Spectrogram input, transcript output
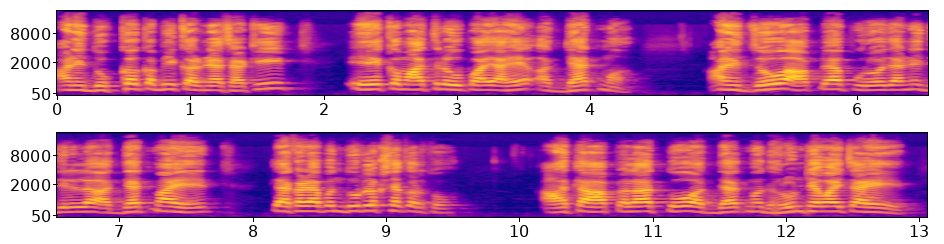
आणि दुःख कमी करण्यासाठी एकमात्र उपाय आहे अध्यात्म. आणि जो आपल्या पूर्वजांनी दिलेला अध्यात्म आहे त्याकडे आपण दुर्लक्ष करतो. आता आपल्याला तो अध्यात्म धरून ठेवायचा आहे.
